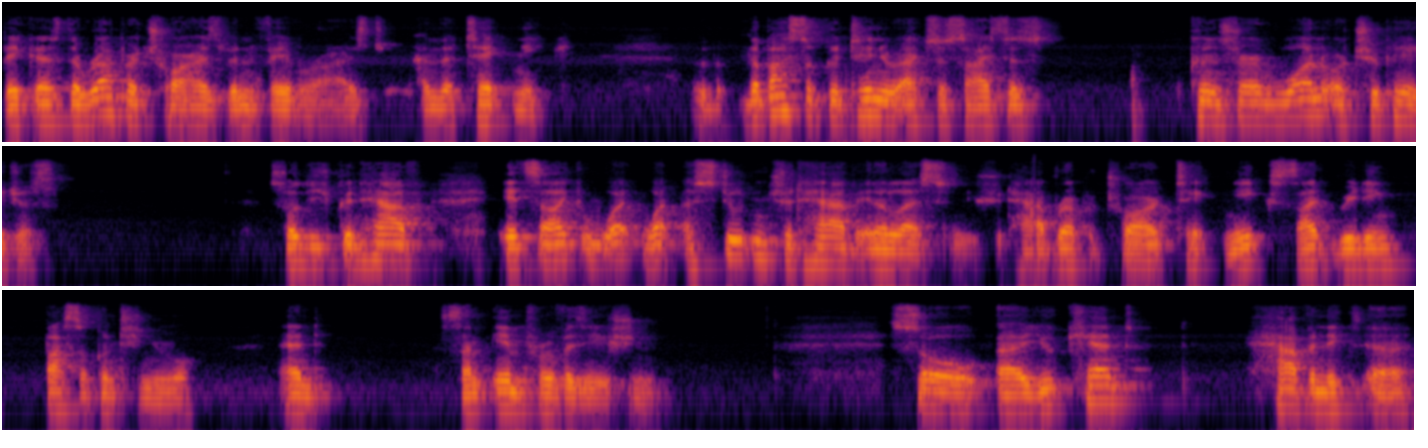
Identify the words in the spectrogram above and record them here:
because the repertoire has been favorized and the technique the basso continuo exercises concern one or two pages so that you can have it's like what, what a student should have in a lesson you should have repertoire technique sight reading basso continuo and some improvisation. So uh, you can't have an, uh,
